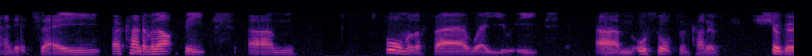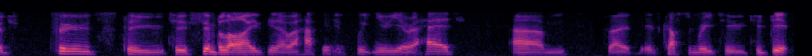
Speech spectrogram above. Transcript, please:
and it's a, a kind of an upbeat, um, formal affair where you eat um, all sorts of kind of sugared foods to to symbolise you know a happy and sweet New Year ahead. So it's customary to to dip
